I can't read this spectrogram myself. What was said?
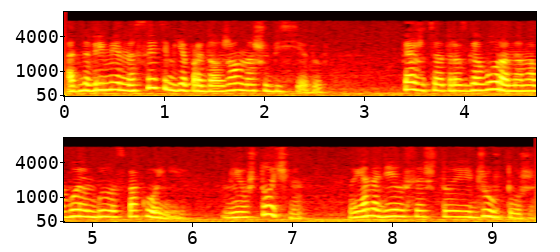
Одновременно с этим я продолжал нашу беседу. Кажется, от разговора нам обоим было спокойнее. Мне уж точно, но я надеялся, что и Джур тоже.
